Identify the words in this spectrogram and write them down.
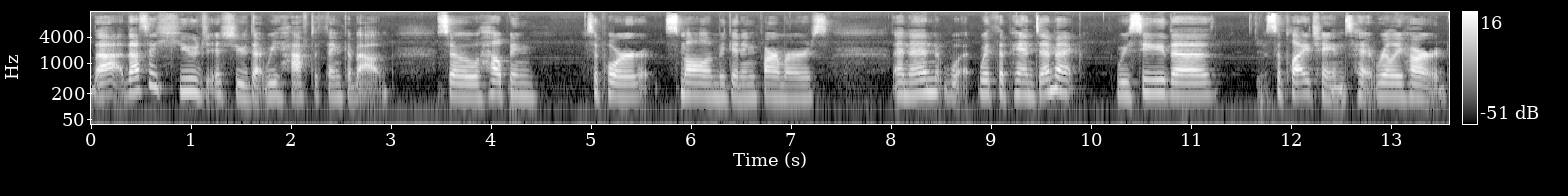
That that's a huge issue that we have to think about. So helping support small and beginning farmers. And then w- with the pandemic, we see the supply chains hit really hard.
